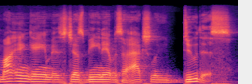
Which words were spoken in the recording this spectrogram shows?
my end game is just being able to actually do this,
